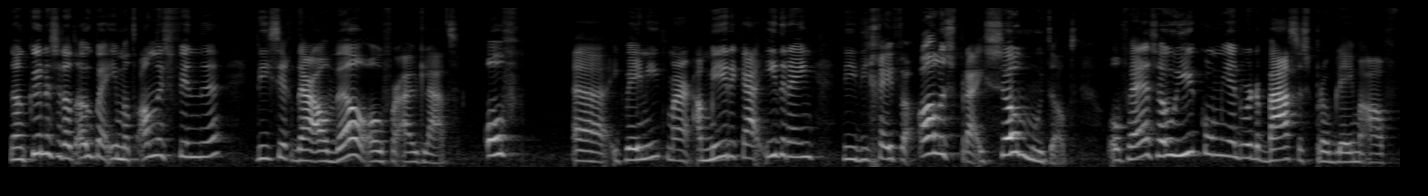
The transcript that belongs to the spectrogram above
dan kunnen ze dat ook bij iemand anders vinden die zich daar al wel over uitlaat. Of, uh, ik weet niet, maar Amerika, iedereen die, die geven alles prijs. Zo moet dat. Of hè, zo hier kom je door de basisproblemen af.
